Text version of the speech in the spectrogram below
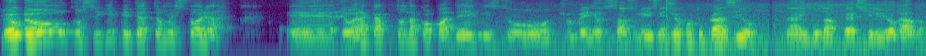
Eu, eu consegui, Peter, até uma história. É, eu era capitão da Copa Davis do Juvenil dos Estados Unidos e a gente jogou contra o Brasil, né, em Budapeste. Ele jogava.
